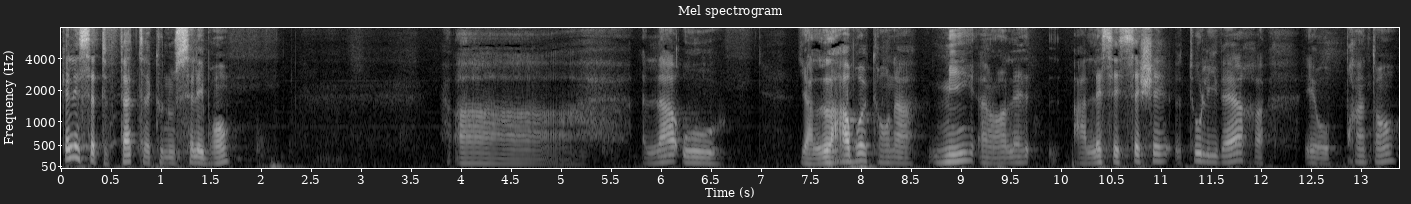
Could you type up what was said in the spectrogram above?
Quelle est cette fête que nous célébrons? Là où il y a l'arbre qu'on a mis, on a laissé sécher tout l'hiver et au printemps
